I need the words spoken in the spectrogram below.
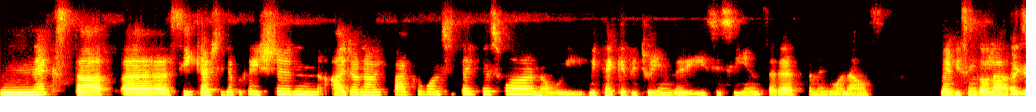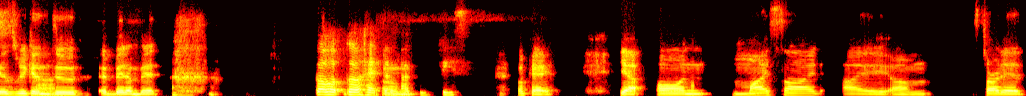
Next up, uh, Zcash deprecation. I don't know if Paco wants to take this one or we, we take it between the ECC and ZF and anyone else. Maybe Shielded labs. I guess we can uh, do a bit a bit. go go ahead then, um, Paco, please. Okay. Yeah, on my side, I um, started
